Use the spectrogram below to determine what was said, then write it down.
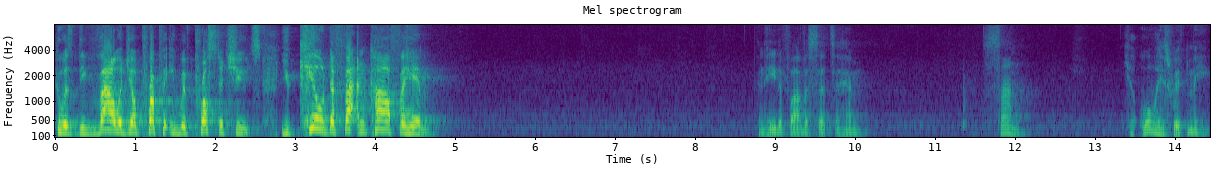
who has devoured your property with prostitutes, you killed the fattened calf for him. And he, the father, said to him, Son, you're always with me,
